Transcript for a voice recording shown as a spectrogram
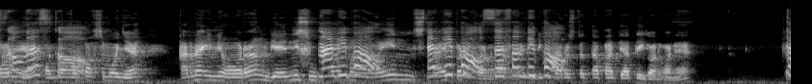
semuanya. Kompak-kompak ya. semuanya Karena ini orang dia ini suka Nine people, main ten sniper people, kawan-kawan. seven Jadi kita people. harus tetap hati-hati kawan-kawan ya. 大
